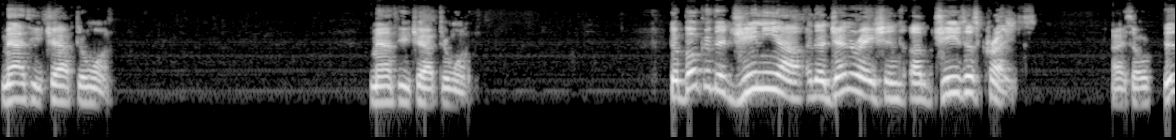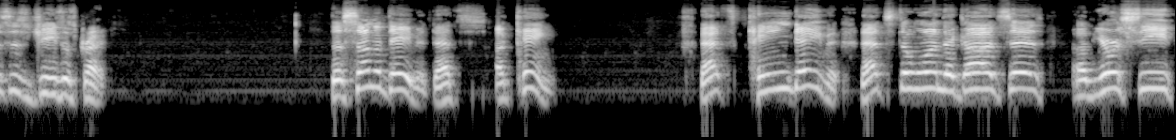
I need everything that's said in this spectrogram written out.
Matthew chapter 1. Matthew chapter 1 the book of the genia, the generations of Jesus Christ. All right, so this is Jesus Christ, the son of David. That's a king. That's King David. That's the one that God says of your seed,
